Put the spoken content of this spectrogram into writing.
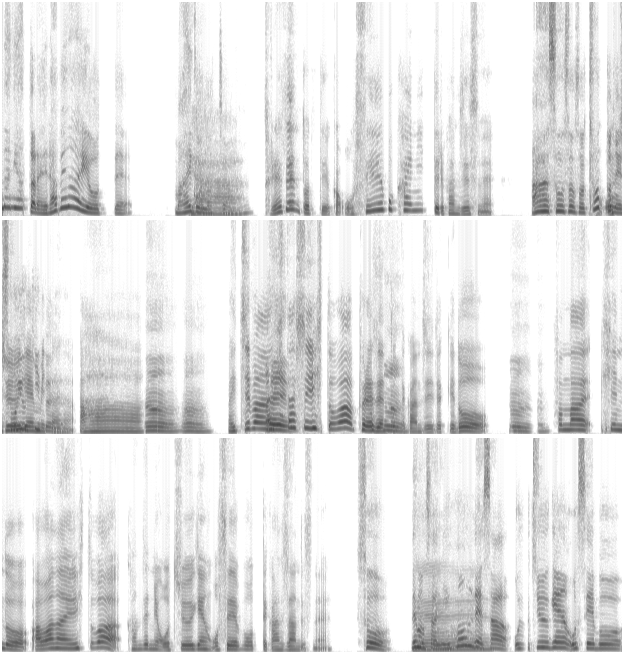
なにあったら選べないよって迷子になっちゃうね。プレゼントっていうか、お歳暮買いに行ってる感じですね。ああ、そうそうそう、ちょっとね、そういう。みたいな。ああ。うんうん。一番親しい人はプレゼントって感じだけど、うん、そんな頻度合わない人は完全にお中元お歳暮って感じなんですね。そう。でもさ、日本でさ、お中元お歳暮、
